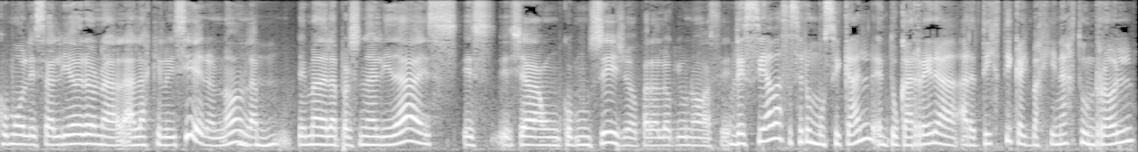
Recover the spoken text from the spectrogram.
como le salieron a, a las que lo hicieron, ¿no? La-. El tema de la personalidad es, es, es ya un, como un sello para lo que uno hace. ¿Deseabas hacer un musical en tu carrera artística? ¿Imaginaste un rol?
